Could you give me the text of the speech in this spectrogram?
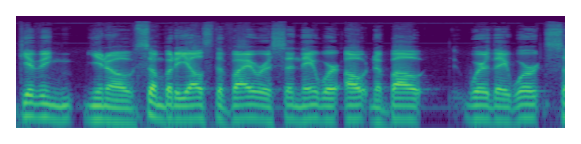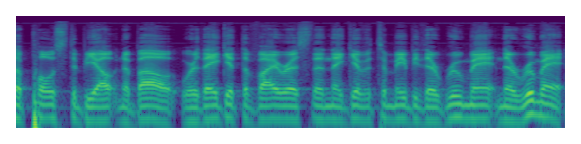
giving you know somebody else the virus and they were out and about where they weren't supposed to be out and about, where they get the virus, then they give it to maybe their roommate, and their roommate,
